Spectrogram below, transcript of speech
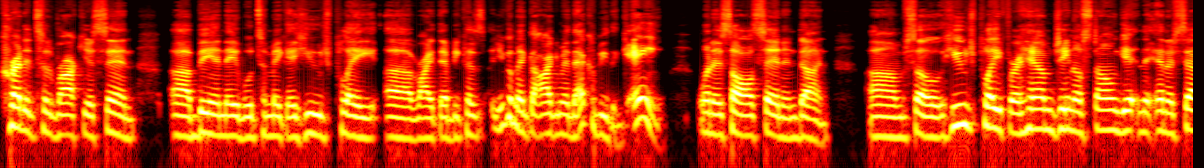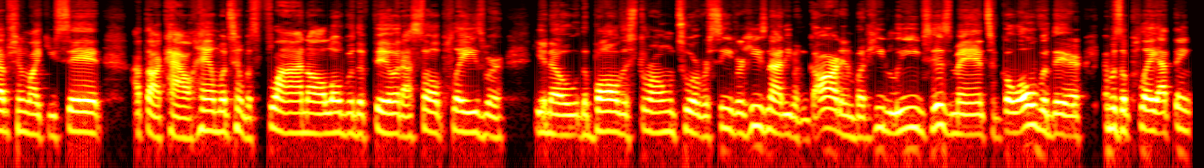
credit to Rock Ya-Sin uh, being able to make a huge play uh, right there because you can make the argument that could be the game when it's all said and done. Um, so huge play for him. Geno Stone getting the interception, like you said. I thought Kyle Hamilton was flying all over the field. I saw plays where you know the ball is thrown to a receiver. He's not even guarding, but he leaves his man to go over there. It was a play. I think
